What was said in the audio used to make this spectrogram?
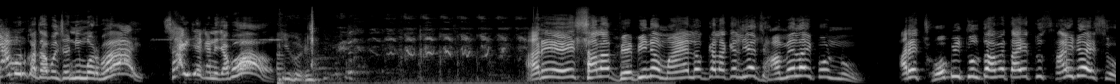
কেমন কথা বলছো নিম্বর ভাই? সাইড এখানে যাব? আরে সালা বেবি না মায়ের লোক গেলাকে লিয়ে ঝামেলাই পড়নু। আরে ছবি তুলতে হবে তাই একটু সাইডে এসো।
